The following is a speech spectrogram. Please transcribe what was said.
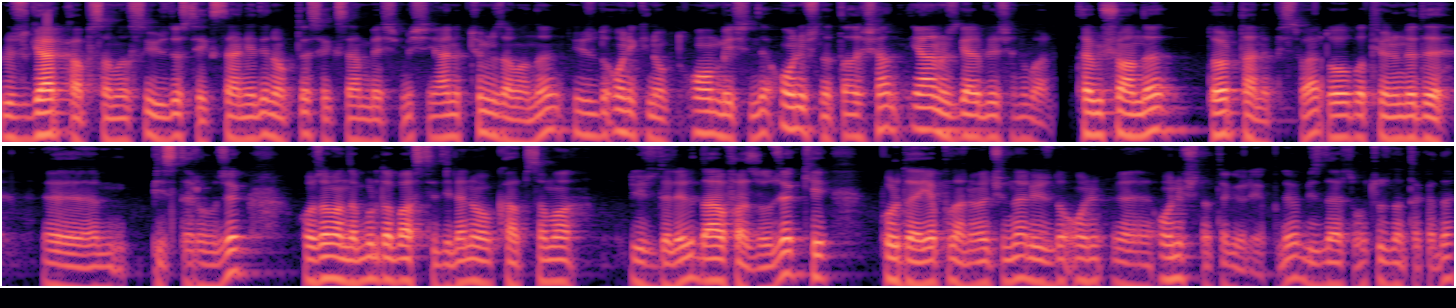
rüzgar kapsaması %87.85'miş. Yani tüm zamanların %12.15'inde 13 ile taşan yan rüzgar bileşeni var. Tabi şu anda 4 tane pist var. Doğu batı yönünde de e, pistler olacak. O zaman da burada bahsedilen o kapsama yüzdeleri daha fazla olacak ki burada yapılan ölçümler %13 nata göre yapılıyor. Bizler ise 30 nata kadar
